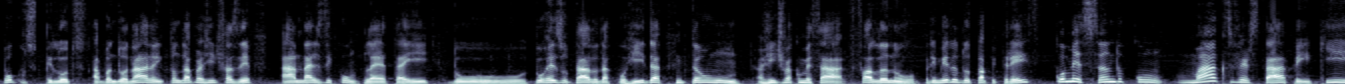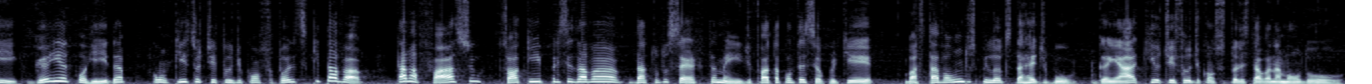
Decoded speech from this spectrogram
poucos pilotos abandonaram, então dá pra gente fazer a análise completa aí do, do resultado da corrida. Então a gente vai começar falando primeiro do top 3, começando com Max Verstappen que ganha a corrida, conquista o título de construtores que tava Tava fácil, só que precisava dar tudo certo também. De fato aconteceu, porque bastava um dos pilotos da Red Bull ganhar que o título de construtor estava na mão do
